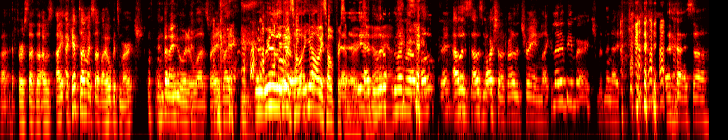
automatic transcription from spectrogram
Uh, at first, I thought I was. I, I kept telling myself, I hope it's merch, but I knew what it was, right? Like, we really You always, knew. hope, you always hope for some Uh, merch. yeah, you the little Yeah. glimmer of hope, right? I was I was Marshall in front of the train, like let it be merch, but then I I saw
